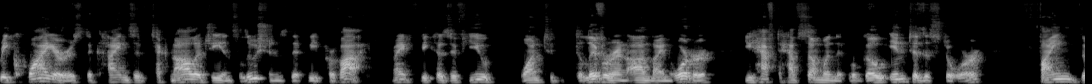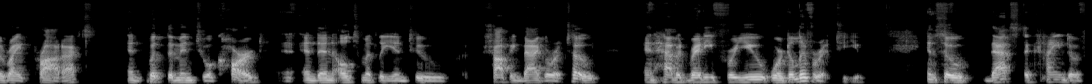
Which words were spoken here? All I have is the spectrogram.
requires the kinds of technology and solutions that we provide, right? Because if you want to deliver an online order, you have to have someone that will go into the store, find the right products, and put them into a cart, and then ultimately into a shopping bag or a tote, and have it ready for you or deliver it to you. And so that's the kind of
